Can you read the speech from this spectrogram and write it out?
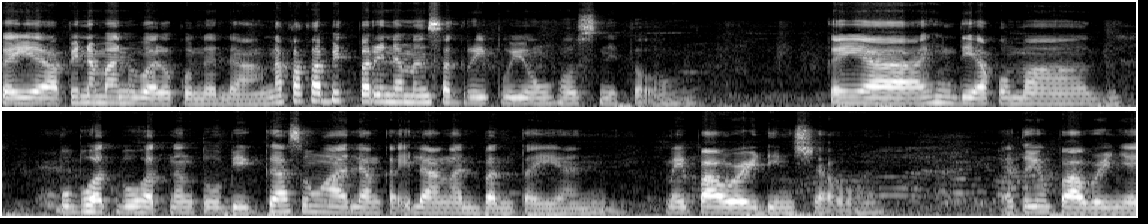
Kaya pinamanual ko na lang. Nakakabit pa rin naman sa gripo yung hose nito. Kaya hindi ako mag bubuhat-buhat ng tubig. Kaso nga lang, kailangan bantayan. May power din siya, oh. Ito yung power niya.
